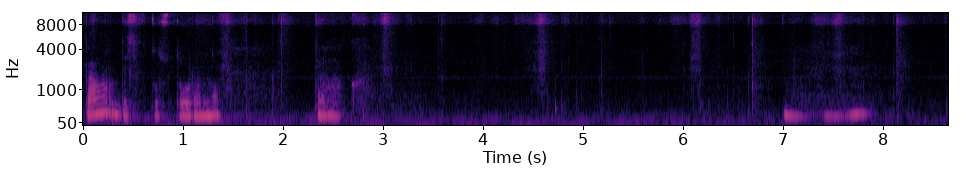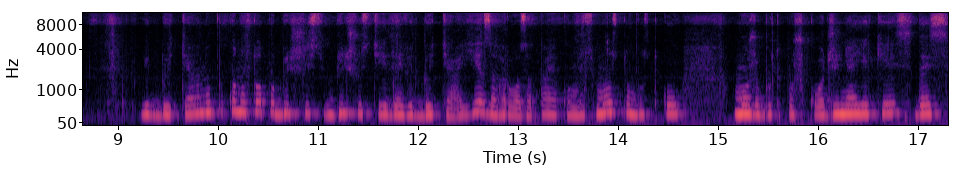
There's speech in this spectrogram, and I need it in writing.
та, десь в ту сторону. Так. Відбиття. Ну, по конотопу більшість, більшості йде відбиття. Є загроза та якомусь мосту, мостку, може бути пошкодження якесь десь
